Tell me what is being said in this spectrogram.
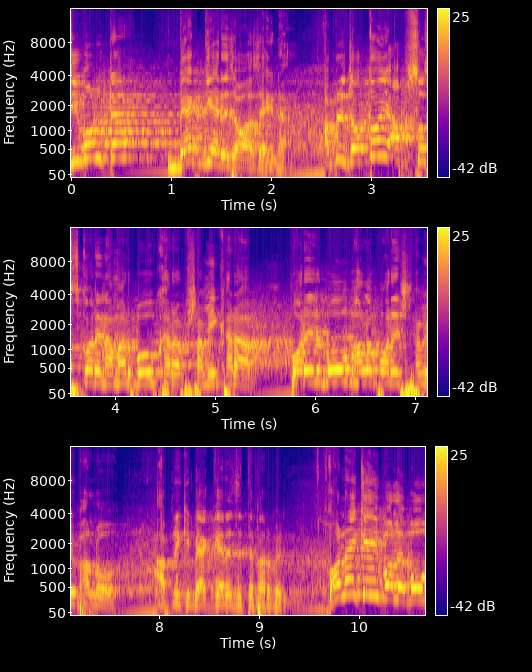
জীবনটা ব্যাক গিয়ারে যাওয়া যায় না। আপনি যতই আফসোস করেন, আমার বউ খারাপ, স্বামী খারাপ, পরের বউ ভালো, পরের স্বামী ভালো, আপনি কি ব্যাক গিয়ারে যেতে পারবেন? অনেকেই বলে বউ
